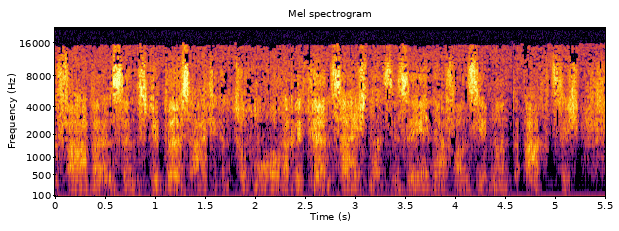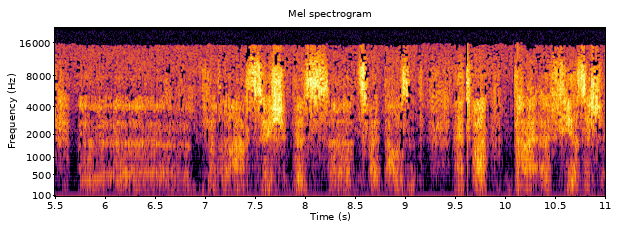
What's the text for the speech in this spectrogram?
Farbe sind die bösartigen Tumore gekennzeichnet. Sie sehen ja von 87 1985 bis 2000 äh, etwa 40,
